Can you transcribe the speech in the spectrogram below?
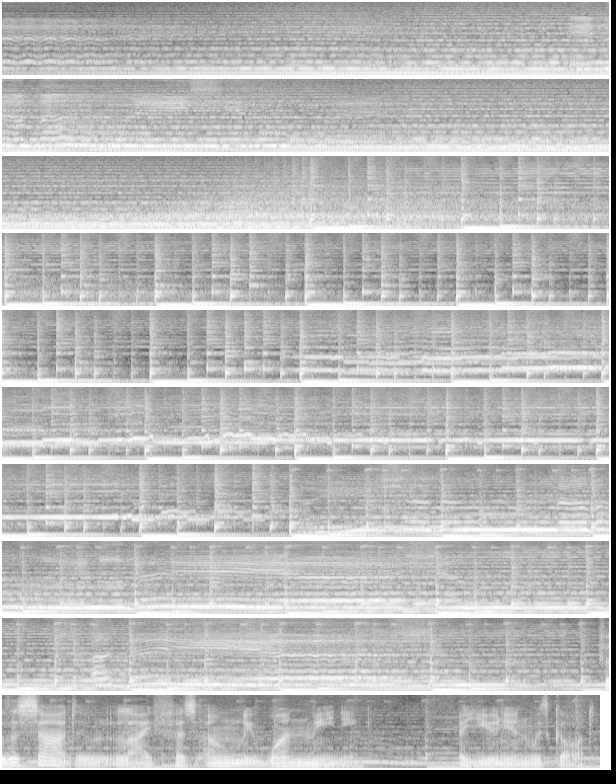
The sadhu, life has only one meaning a union with God.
